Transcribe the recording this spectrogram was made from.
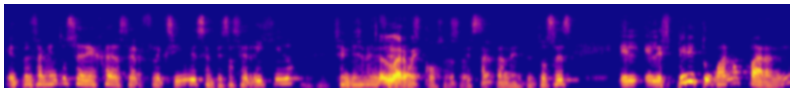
el pensamiento se deja de ser flexible, se empieza a ser rígido, se empiezan a enfriar las cosas, exactamente. Entonces, el, el espíritu humano para mí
